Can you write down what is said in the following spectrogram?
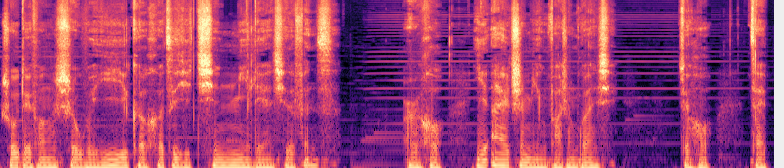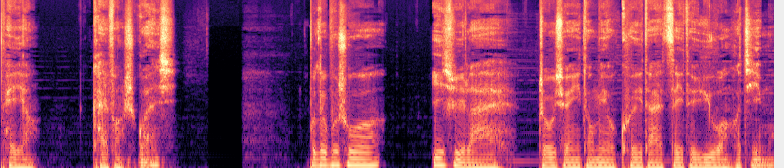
说对方是唯一一个和自己亲密联系的粉丝，而后以爱之名发生关系，最后再培养开放式关系。不得不说，一直以来，周旋一都没有亏待自己的欲望和寂寞。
